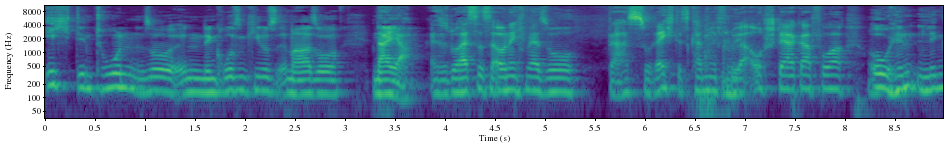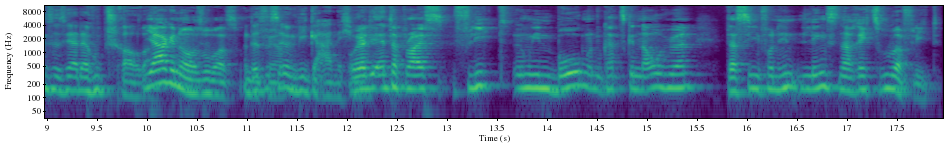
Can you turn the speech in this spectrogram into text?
ich den Ton so in den großen Kinos immer so, naja. Also du hast es auch nicht mehr so, da hast du recht, es kam mir früher auch stärker vor, oh, hinten links ist ja der Hubschrauber. Ja, genau, sowas. Und das ist irgendwie gar nicht Oder die Enterprise fliegt irgendwie einen Bogen und du kannst genau hören, dass sie von hinten links nach rechts rüber fliegt.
